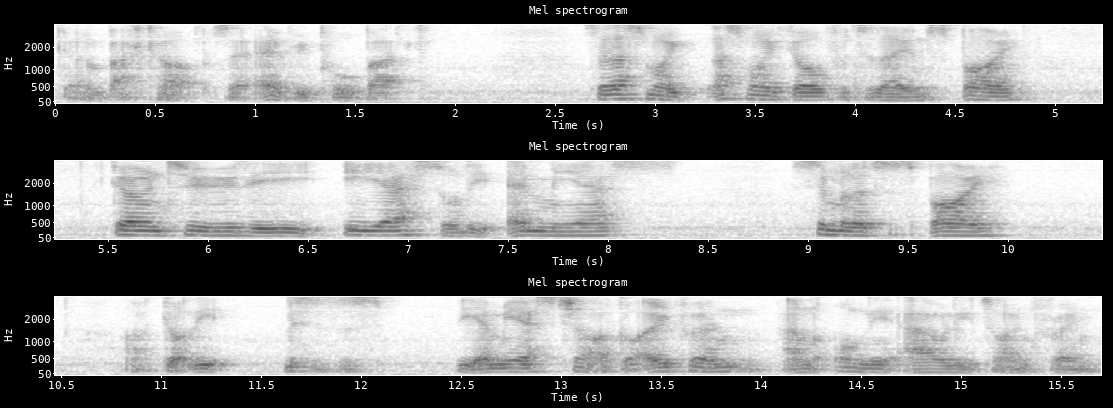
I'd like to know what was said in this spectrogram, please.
going back up. So every pullback. So that's my that's my goal for today and SPY going to the ES or the MES similar to SPY. I've got the this is the, MES chart I've got open and on the hourly time frame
